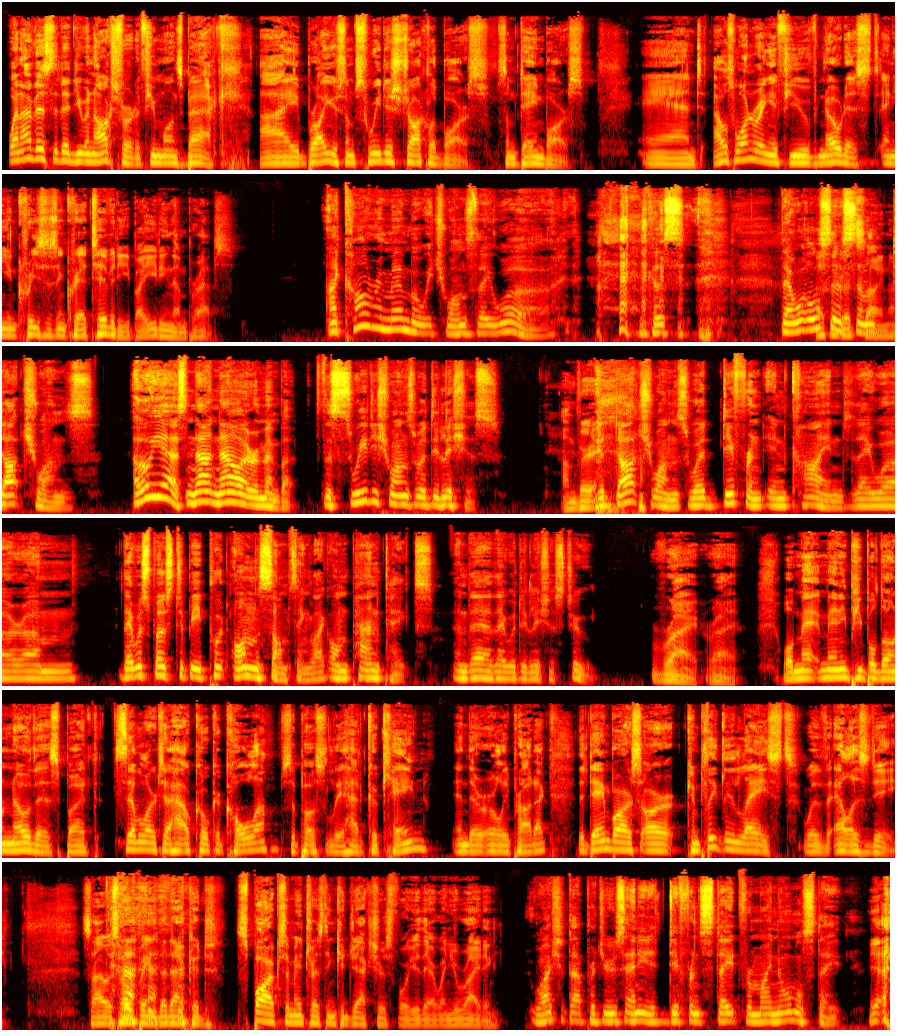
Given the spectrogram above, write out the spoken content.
When I visited you in Oxford a few months back, I brought you some Swedish chocolate bars, some Daim bars. And I was wondering if you've noticed any increases in creativity by eating them, perhaps. I can't remember which ones they were because there were also some sign, huh? Dutch ones. Oh yes, now now I remember. The Swedish ones were delicious. I'm very The Dutch ones were different in kind. They were um, they were supposed to be put on something like on pancakes, and there they were delicious too. right, right. Well, ma- many people don't know this, but similar to how Coca-Cola supposedly had cocaine in their early product, the Daim bars are completely laced with LSD. So I was hoping that that could spark some interesting conjectures for you there when you're writing. Why should that produce any different state from my normal state? Yeah.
